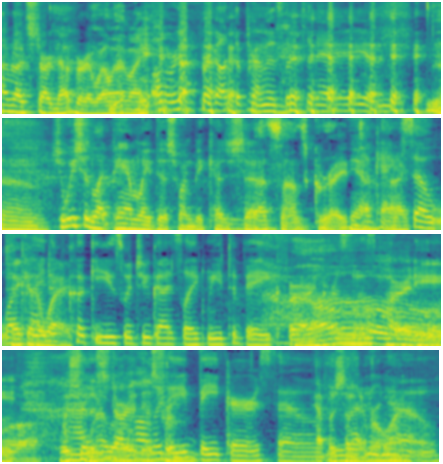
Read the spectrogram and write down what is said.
I'm not starting out very well, am I? Already forgot the premise of today. And, So we should let Pam lead this one because. Uh, That sounds great. yeah. okay, all right. so what Take kind of cookies would you guys like me to bake for our Christmas party? Oh, We should have I'm started this holiday from. baker, so Episode let number me one. know.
